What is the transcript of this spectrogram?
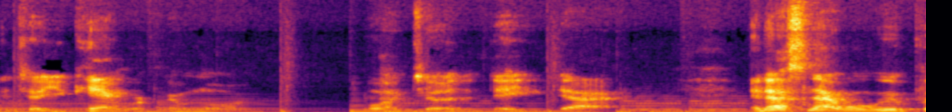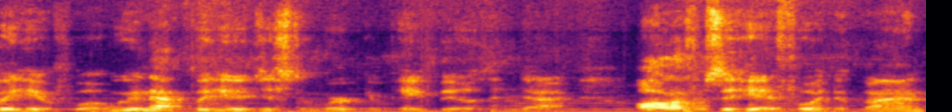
until you can't work no more or until the day you die. And that's not what we were put here for. We were not put here just to work and pay bills and die. All of us are here for a divine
